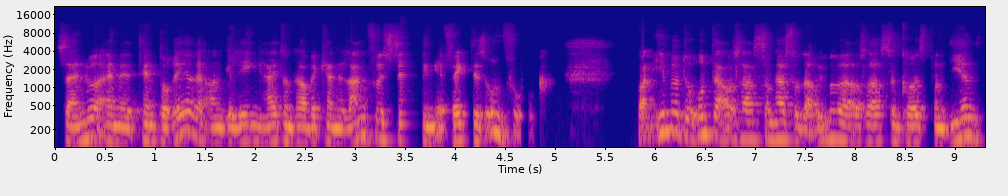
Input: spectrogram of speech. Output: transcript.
sei nur eine temporäre Angelegenheit und habe keine langfristigen Effekte, ist Unfug. Wann immer du Unterauslastung hast oder auch Überauslastung korrespondierend,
